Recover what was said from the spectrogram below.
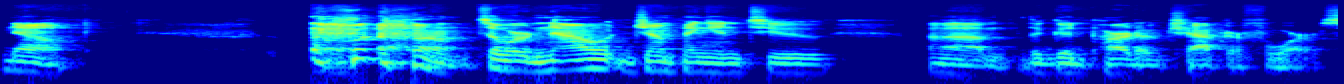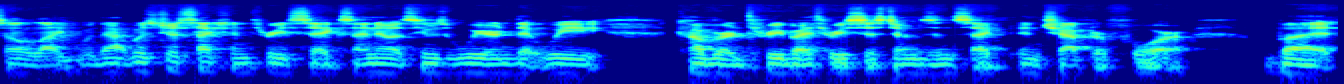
Now, so we're now jumping into um, the good part of chapter four. So, like that was just section three six. I know it seems weird that we covered three by three systems in sec in chapter four, but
